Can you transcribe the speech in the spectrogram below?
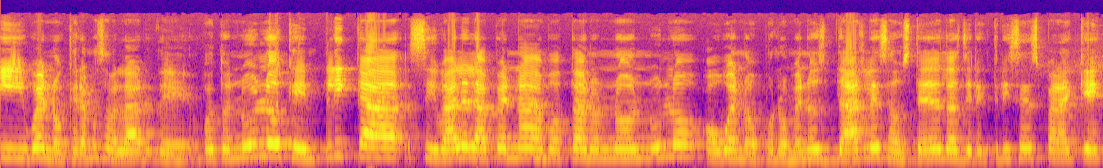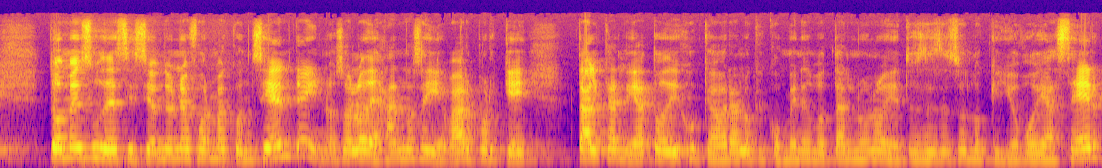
y bueno, queremos hablar de voto nulo, que implica si vale la pena votar o no nulo, o bueno, por lo menos darles a ustedes las directrices para que tomen su decisión de una forma consciente y no solo dejándose llevar porque tal candidato dijo que ahora lo que conviene es votar nulo y entonces eso es lo que yo voy a hacer,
